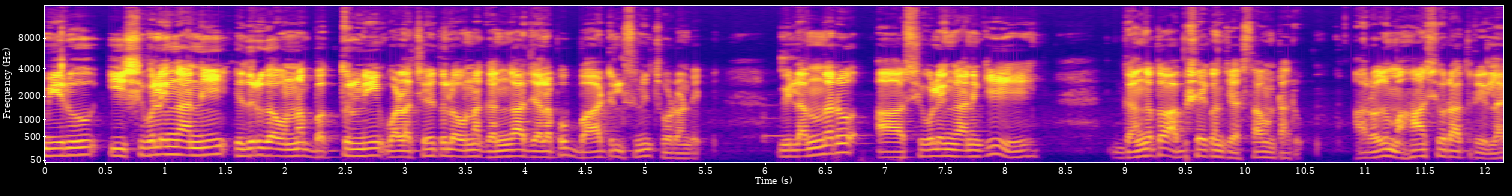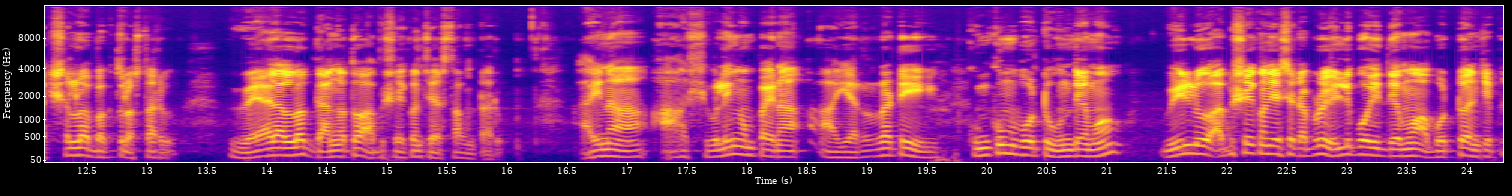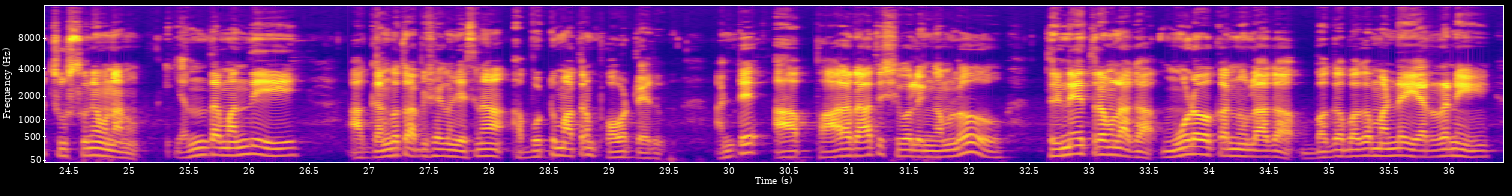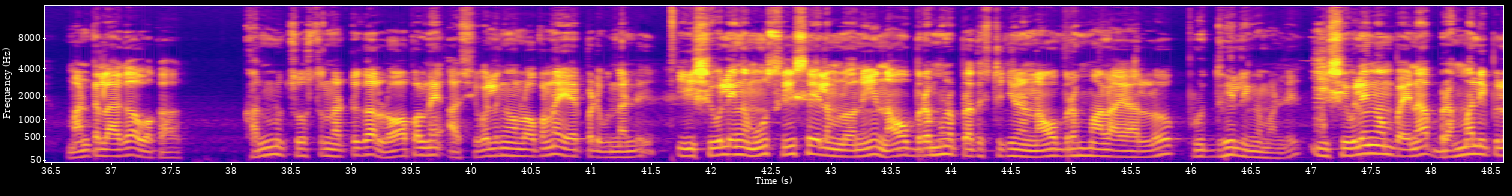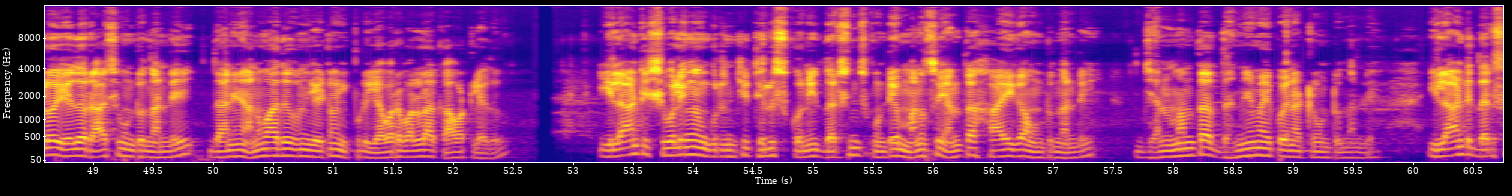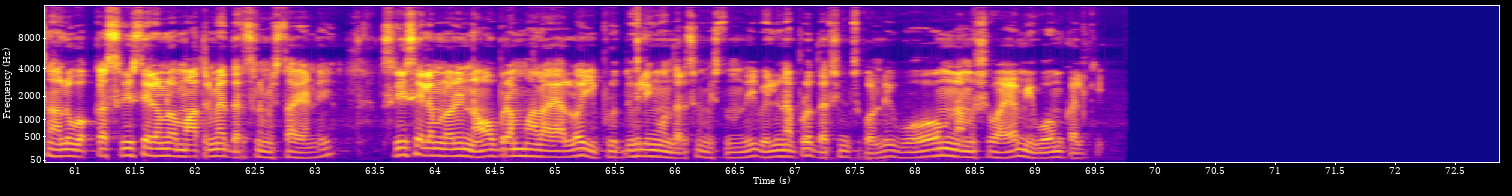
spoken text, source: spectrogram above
మీరు ఈ శివలింగాన్ని ఎదురుగా ఉన్న భక్తుల్ని వాళ్ళ చేతిలో ఉన్న గంగా జలపు బాటిల్స్ని చూడండి. వీళ్ళందరూ ఆ శివలింగానికి గంగతో అభిషేకం చేస్తూ ఉంటారు. ఆ రోజు మహాశివరాత్రి లక్షల్లో భక్తులు వస్తారు. వేలల్లో గంగతో అభిషేకం చేస్తూ ఉంటారు. అయినా ఆ శివలింగం పైన ఆ ఎర్రటి కుంకుమ బొట్టు ఉందేమో వీళ్ళు అభిషేకం చేసేటప్పుడు వెళ్ళిపోయిద్దేమో ఆ బొట్టు అని చెప్పి చూస్తూనే ఉన్నాను. ఎంతమంది ఆ గంగతో అభిషేకం చేసినా ఆ బొట్టు మాత్రం పోవట్లేదు. అంటే ఆ పాలరాతి శివలింగంలో త్రినేత్రంలాగా మూడవ కన్నులాగా బగబగ మండే ఎర్రని మంటలాగా ఒక కన్ను చూస్తున్నట్టుగా లోపలనే ఆ శివలింగం లోపలనే ఏర్పడి ఉందండి. ఈ శివలింగము శ్రీశైలంలోని నవబ్రహ్మలు ప్రతిష్ఠించిన నవబ్రహ్మాలయాల్లో పృథ్వీలింగం అండి ఈ శివలింగం పైన బ్రహ్మలిపిలో ఏదో రాసి ఉంటుందండి. దానిని అనువాదం చేయడం ఇప్పుడు ఎవరి వల్ల కావట్లేదు. ఇలాంటి శివలింగం గురించి తెలుసుకొని దర్శించుకుంటే మనసు ఎంత హాయిగా ఉంటుందండి. జన్మంతా ధన్యమైపోయినట్లు ఉంటుందండి. ఇలాంటి దర్శనాలు ఒక్క శ్రీశైలంలో మాత్రమే దర్శనమిస్తాయండి. శ్రీశైలంలోని నవబ్రహ్మాలయాల్లో ఈ పృథ్వీలింగం దర్శనమిస్తుంది. వెళ్ళినప్పుడు దర్శించుకోండి. ఓం నమ శివాయ. మీ ఓం కలికి.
